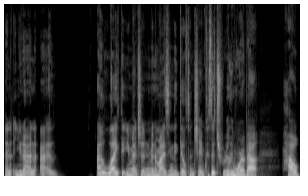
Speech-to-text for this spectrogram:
And you know, and I I like that you mentioned minimizing the guilt and shame because it's really more about how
